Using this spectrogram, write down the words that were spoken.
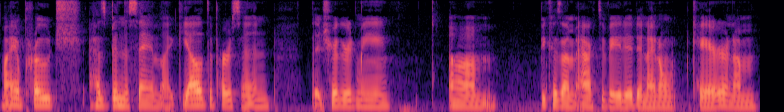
my approach has been the same, like yell at the person, that triggered me um, because I'm activated and I don't care and I'm,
